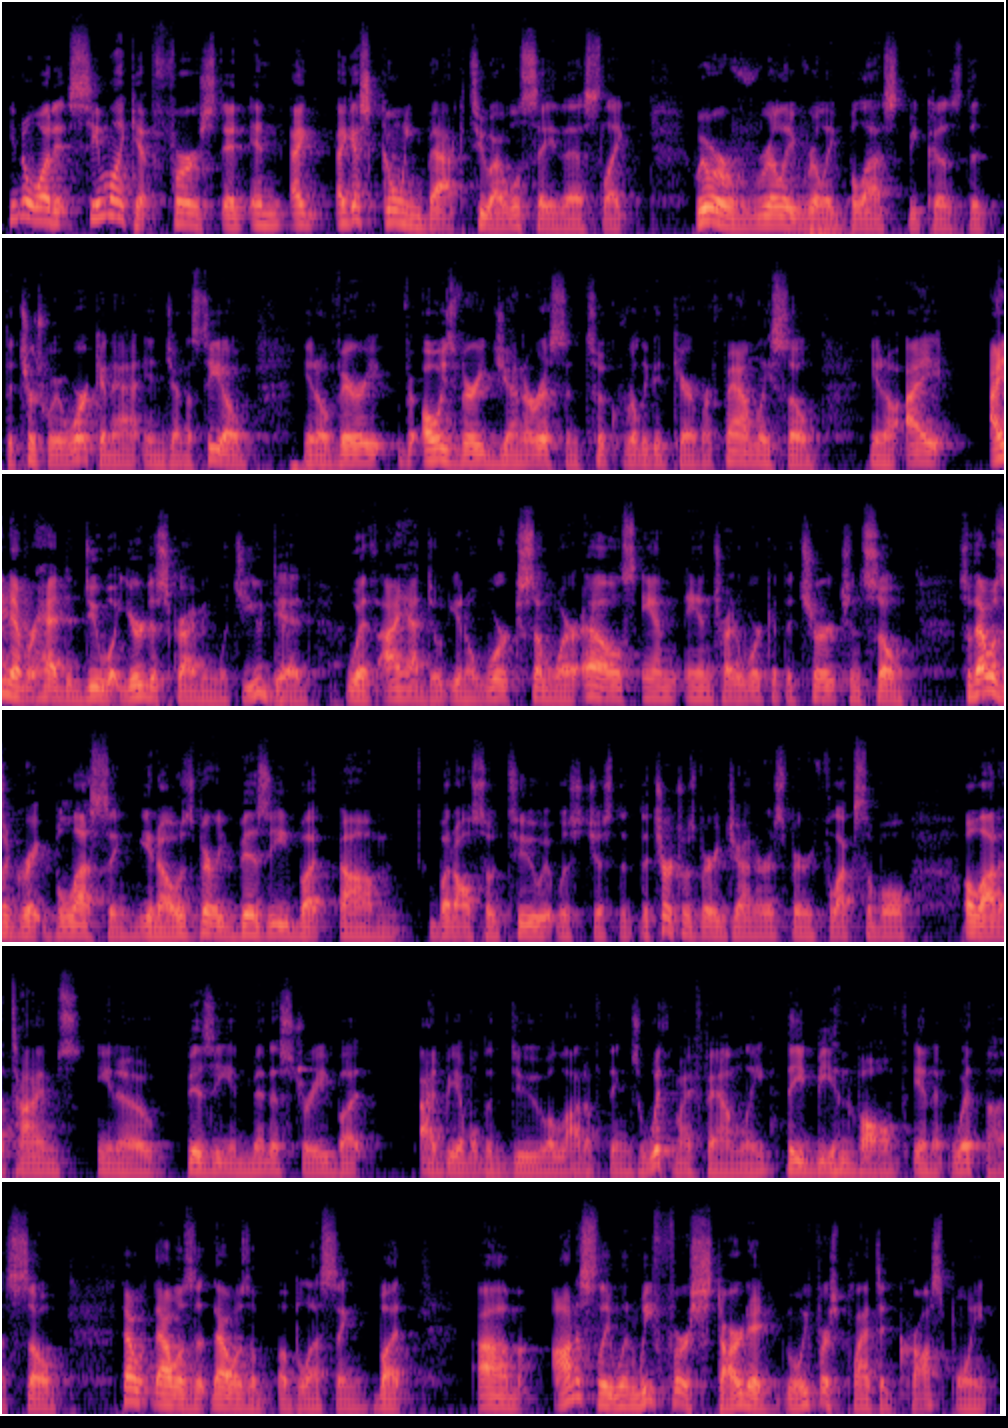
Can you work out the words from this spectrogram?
You know what? It seemed like at first, and and I I guess going back to, I will say this, like we were really really blessed because the the church we were working at in Geneseo, you know, very always very generous and took really good care of our family. So you know, I I never had to do what you're describing, what you did with I had to, you know, work somewhere else and and try to work at the church. And so so that was a great blessing. You know, it was very busy, but um but also too it was just that the church was very generous, very flexible. A lot of times, you know, busy in ministry, but I'd be able to do a lot of things with my family. They'd be involved in it with us. So that that was a, that was a, a blessing. But um, honestly, when we first started, when we first planted Crosspoint,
